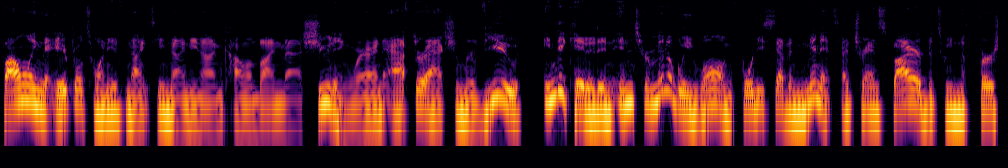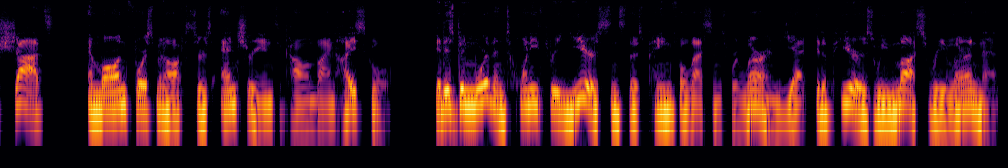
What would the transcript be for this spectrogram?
following the April 20, 1999 Columbine mass shooting, where an after action review indicated an interminably long 47 minutes had transpired between the first shots and law enforcement officers' entry into Columbine High School. It has been more than 23 years since those painful lessons were learned, yet it appears we must relearn them.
